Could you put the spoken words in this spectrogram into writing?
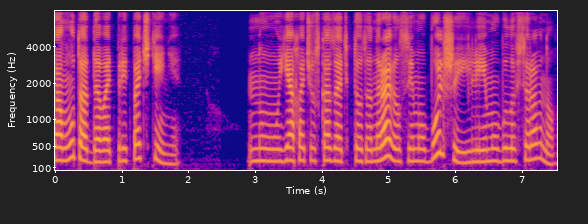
кому-то отдавать предпочтение?» «Ну, я хочу сказать, кто-то нравился ему больше или ему было все равно?»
